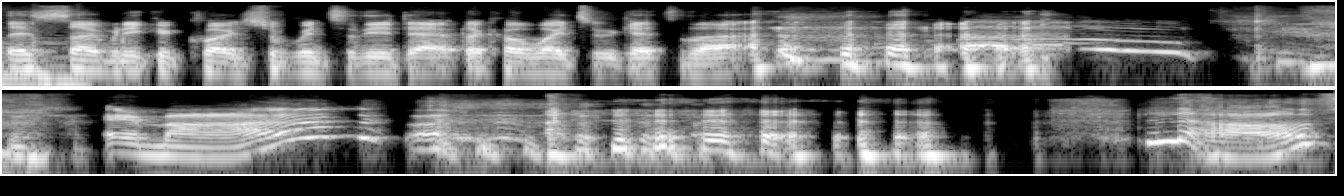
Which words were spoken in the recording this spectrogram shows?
There's so many good quotes from Winter the Adept. I can't wait till we get to that. oh. man. Love,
